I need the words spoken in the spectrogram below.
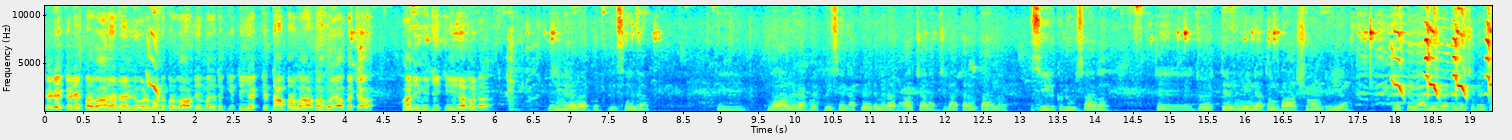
ਕਿਹੜੇ ਕਿਹੜੇ ਪਰਿਵਾਰਾਂ ਨੇ ਲੋੜਵੰਦ ਪਰਿਵਾਰ ਦੀ ਮਦਦ ਕੀਤੀ ਆ ਕਿੱਦਾਂ ਪਰਿਵਾਰ ਦਾ ਹੋਇਆ ਬਚਾਅ? ਹਾਂਜੀ ਵੀਰ ਜੀ, ਕੀ ਨਾਂ ਤੁਹਾਡਾ? ਜੀ, ਮੇਰਾ ਨਾਮ ਗੁਰਪ੍ਰੀਤ ਸਿੰਘ ਆ ਤੇ ਨਾਮ ਮੇਰਾ ਗੁਰਪ੍ਰੀਤ ਸਿੰਘ ਆ, ਪਿੰਡ ਮੇਰਾ ਰਾਲ ਜ਼ਿਲ੍ਹਾ ਤਰਨਤਾਰਨ, ਤਹਿਸੀਲ ਖਡੂਰ ਸਾਹਿਬ ਆ। ਤੇ ਜੋ 3 ਮਹੀਨਿਆਂ ਤੋਂ ਬਾਰਿਸ਼ ਹੋਣ ਰਹੀ ਆ ਤੇ ਤਿੰਨਾਂ ਮਹੀਨਿਆਂ ਦੇ ਵਿੱਚ ਵਿੱਚ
